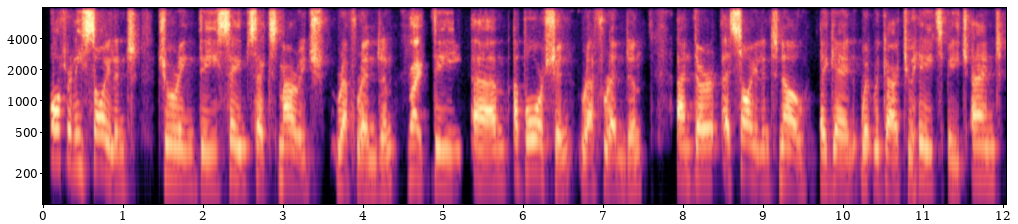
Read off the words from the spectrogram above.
utterly silent during the same sex marriage referendum, right. the um, abortion referendum, and they're uh, silent now again with regard to hate speech. And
